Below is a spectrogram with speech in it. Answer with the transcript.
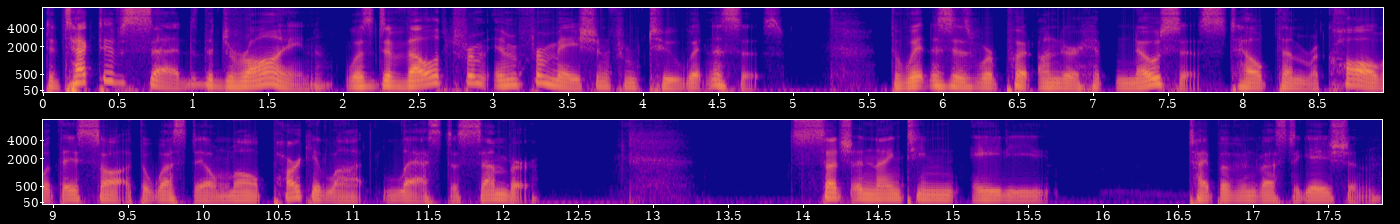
Detectives said the drawing was developed from information from two witnesses. The witnesses were put under hypnosis to help them recall what they saw at the Westdale Mall parking lot last December. Such a 1980 type of investigation.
